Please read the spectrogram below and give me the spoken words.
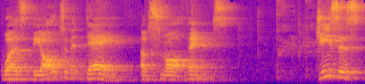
was the ultimate day of small things. Jesus,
